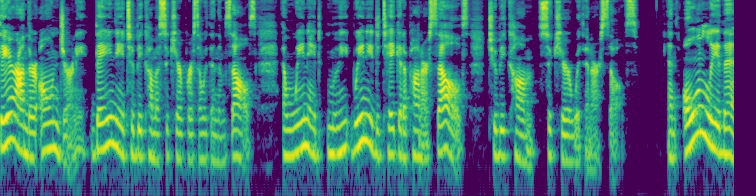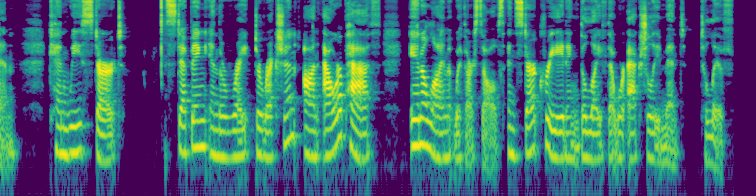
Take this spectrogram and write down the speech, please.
They're on their own journey. They need to become a secure person within themselves. And we need we, we need to take it upon ourselves to become secure within ourselves. And only then can we start stepping in the right direction on our path in alignment with ourselves and start creating the life that we're actually meant to live.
